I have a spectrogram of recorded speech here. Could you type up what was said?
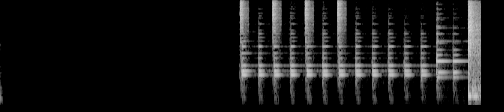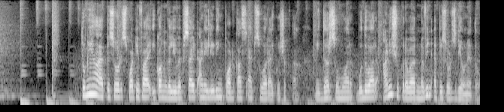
तुम्ही हा episode Spotify Econ Gali website आणि लिडिंग पॉडकास्ट ॲप्सवर ऐकू शकता. मी दर सोमवार बुधवार आणि शुक्रवार नवीन एपिसोड्स घेऊन येतो.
